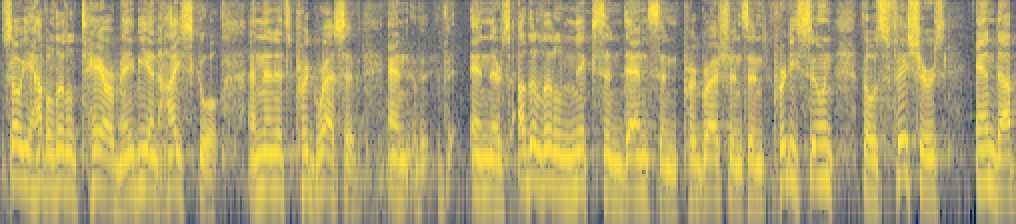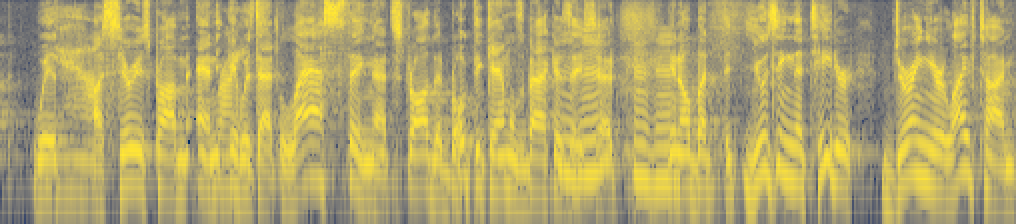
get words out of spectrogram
so you have a little tear, maybe in high school, and then it's progressive. And, and there's other little nicks and dents and progressions, and pretty soon those fissures end up with yeah. a serious problem. And right. it was that last thing, that straw that broke the camel's back, as mm -hmm. they mm-hmm. said. Mm -hmm. You know, but using the teeter during your lifetime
